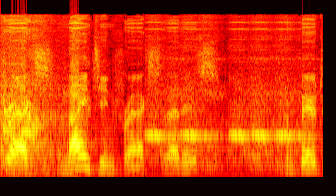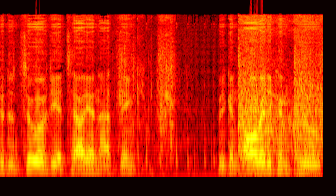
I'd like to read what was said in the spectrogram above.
frags, 19 frags that is. Compared to the two of the Italian, I think we can already conclude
